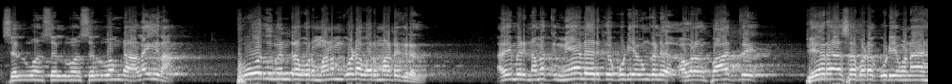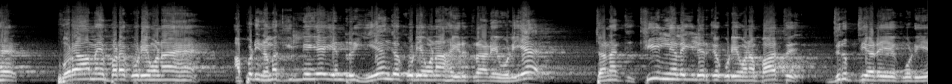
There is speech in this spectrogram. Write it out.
செல்வம் செல்வம் செல்வம்னு அலைகிறான் போதும் என்ற ஒரு மனம் கூட வரமாட்டேங்கிறது. அதே மாதிரி நமக்கு மேலே இருக்கக்கூடியவங்களை அவரை பார்த்து பேராசைப்படக்கூடியவனாக பொறாமைப்படக்கூடியவனாக அப்படி நமக்கு இல்லையே என்று ஏங்கக்கூடியவனாக இருக்கிறானே ஒழிய தனக்கு கீழ்நிலையில் இருக்கக்கூடியவனை பார்த்து திருப்தி அடையக்கூடிய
